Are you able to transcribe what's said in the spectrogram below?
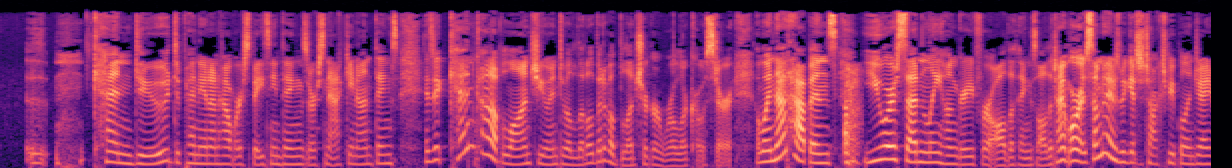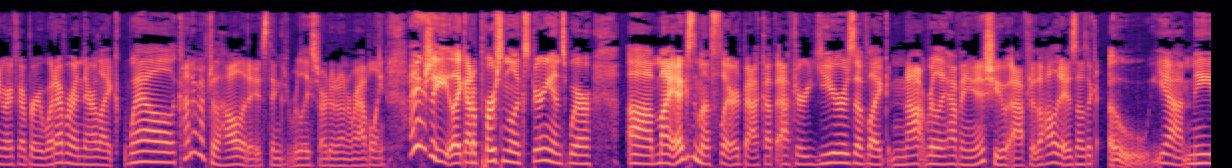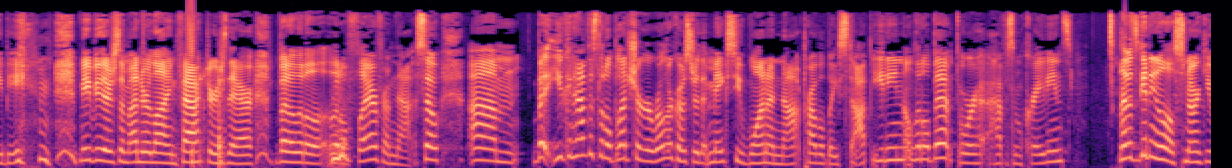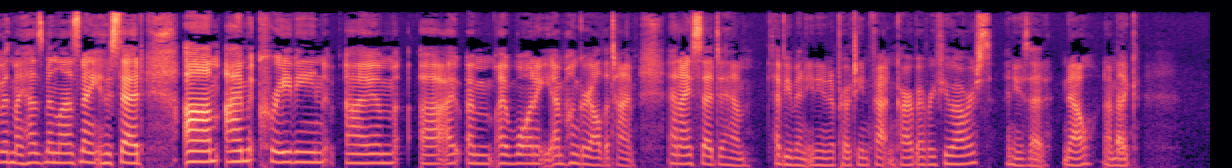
can do, depending on how we're spacing things or snacking on things, is it can kind of launch you into a little bit of a blood sugar roller coaster. And when that happens, you are suddenly hungry for all the things all the time. Or sometimes we get to talk to people in January, February, whatever, and they're like, well, kind of after the holidays, things really started unraveling. I actually like got a personal experience where uh, my eczema flared back up after years of like not really having an issue after the holidays. I was like, oh yeah, maybe, maybe there's some underlying factors there, but a little, a little flare from that. So, um, but you can have this little blood sugar roller coaster that makes you want to not probably stop eating a little bit or have some cravings. I was getting a little snarky with my husband last night, who said, um, "I'm craving. I'm. Uh, I, I'm. I want to. I'm hungry all the time." And I said to him, "Have you been eating a protein, fat, and carb every few hours?" And he said, "No." And I'm like,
